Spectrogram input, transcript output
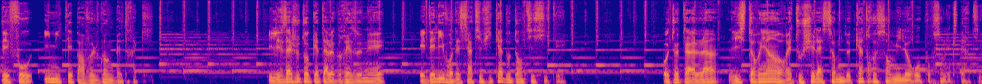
des faux imités par Wolfgang Beltraki. Il les ajoute au catalogue raisonné et délivre des certificats d'authenticité. Au total, l'historien aurait touché la somme de 400 000 euros pour son expertise.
